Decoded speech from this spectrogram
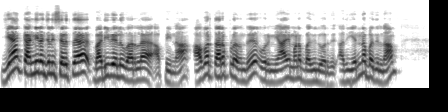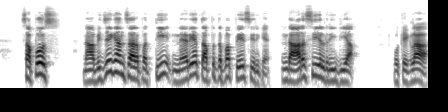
ஏன் கண்ணீர் அஞ்சலி செலுத்த வடிவேலு வரல அப்படின்னா அவர் தரப்புல இருந்து ஒரு நியாயமான பதில் வருது. அது என்ன பதில்னா சப்போஸ் நான் விஜயகாந்த் சாரை பத்தி நிறைய தப்பு தப்பா பேசியிருக்கேன் இந்த அரசியல் ரீதியா. ஓகேங்களா?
